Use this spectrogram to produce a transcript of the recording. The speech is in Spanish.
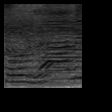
so.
